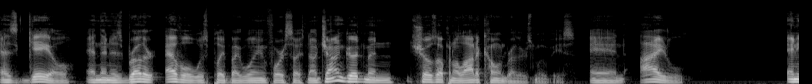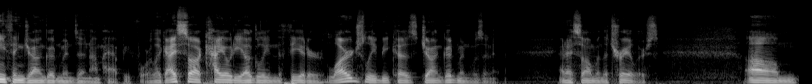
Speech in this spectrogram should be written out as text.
as Gale, and then his brother Evelle was played by William Forsythe. Now, John Goodman shows up in a lot of Coen Brothers movies, and I anything John Goodman's in, I'm happy for. Like I saw Coyote Ugly in the theater largely because John Goodman was in it, and I saw him in the trailers. Um,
